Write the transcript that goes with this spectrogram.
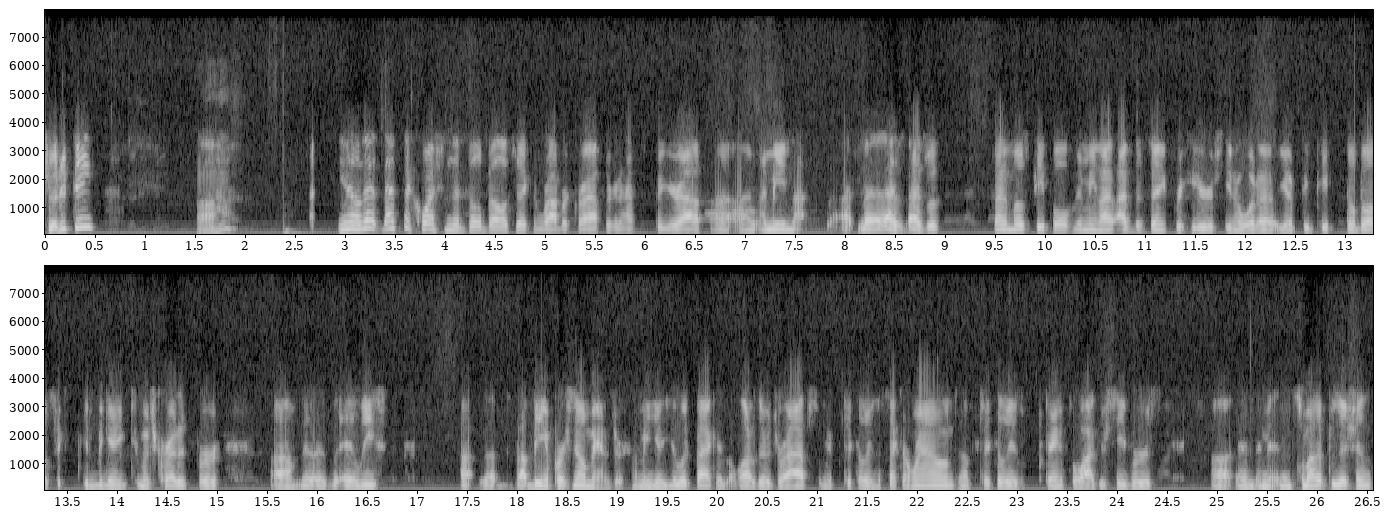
Should it be? Uh-huh. You know that that's a question that Bill Belichick and Robert Kraft are going to have to figure out. Uh, I, I mean, as as with kind of most people, I mean, I, I've been saying for years, you know, what a you know, P- P- Bill Belichick been getting too much credit for um, at least uh, uh, being a personnel manager. I mean, you, you look back at a lot of their drafts, I mean, particularly in the second round, uh, particularly as it pertains to wide receivers uh, and, and, and some other positions,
